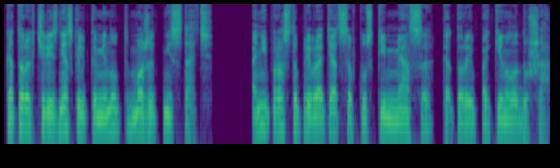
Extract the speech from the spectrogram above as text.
которых через несколько минут может не стать. Они просто превратятся в куски мяса, которые покинула душа.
